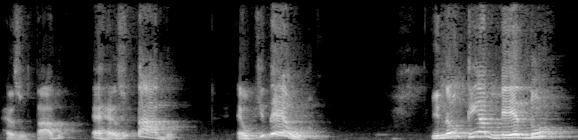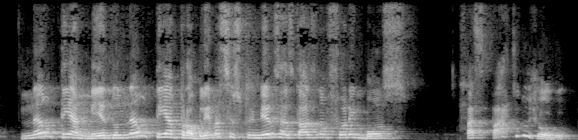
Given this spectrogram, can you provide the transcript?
Resultado é resultado. É o que deu. E não tenha medo, não tenha medo, não tenha problema se os primeiros resultados não forem bons. Faz parte do jogo.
